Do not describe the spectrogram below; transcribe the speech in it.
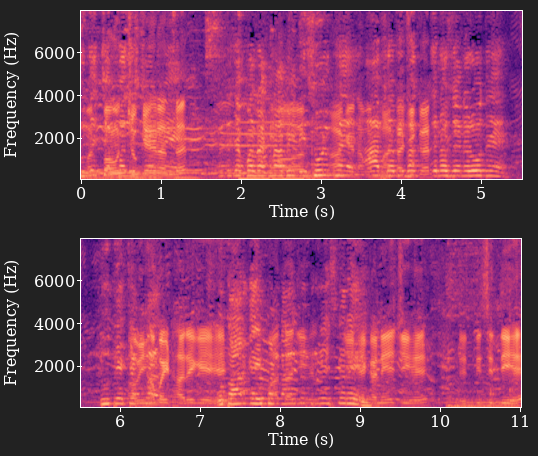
मन पहुँच चुके हैं अंदर। चप्पल रखना भी निशुल्क है। आप सभी जी भक्तजनों से अनुरोध है। जूते अब यहाँ बैठा रहे गए हैं। माता जी है। गणेश जी है रिद्धि सिद्धि है।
